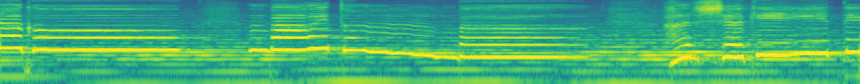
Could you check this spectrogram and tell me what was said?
ನಗು ಬಾಯ್ ತುಂಬ ಹರ್ಷಗೀತೆ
